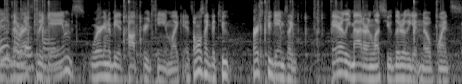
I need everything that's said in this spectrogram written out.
and the, the rest of the fun. games we're gonna be a top three team. Like it's almost like the two first two games like barely matter unless you literally get no points.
